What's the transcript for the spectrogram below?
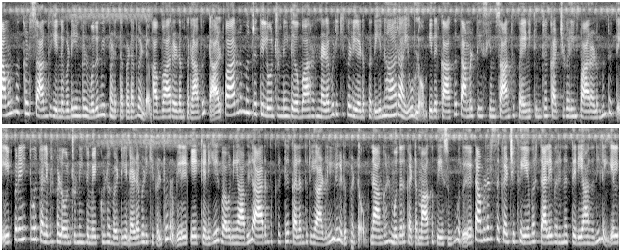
தமிழ் மக்கள் சார்ந்து என்ன விடயங்கள் முதன்மைப்படுத்தப்பட வேண்டும். அவ்வாறு இடம்பெறாவிட்டால் பாராளுமன்றத்தில் ஒன்றிணைந்து எவ்வாறான நடவடிக்கைகள் எடுப்பது என ஆராயுள்ளோம். இதற்காக தமிழ் தேசியம் சார்ந்து பயணிக்கின்ற கட்சிகளின் பாராளுமன்றத்தை பிரதித்துவ தலைவர்கள் ஒன்றிணைந்து மேற்கொள்ள வேண்டிய நடவடிக்கைகள் தொடர்பில் ஏற்கனவே வவுனியாவில் ஆரம்பகட்ட கலந்துரையாடலில் ஈடுபட்டோம். நாங்கள் முதல் முதல் கட்டமாக பேசும்போது தமிழரசு கட்சிக்கு எவர் தலைவர் என தெரியாத நிலையில்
